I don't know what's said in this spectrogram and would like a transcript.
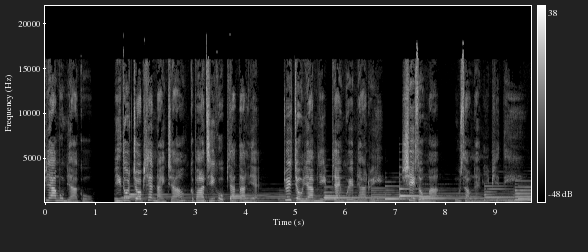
ပြားမှုများကိုညီတို့ကြော်ဖြတ်နိုင်ကြောင်းကဘာကြီးကိုပြသလျက်တွေ့ကြုံရမည့်ပြိုင်ပွဲများတွင် ရှေ့ဆုံးမှဦးဆောင်နိုင်မည်ဖြစ်သည်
